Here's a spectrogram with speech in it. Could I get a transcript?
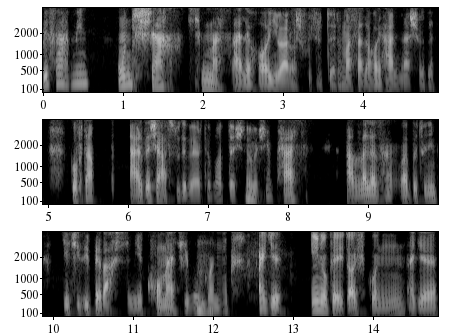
بفهمین اون شخص چه مسئله هایی براش وجود داره مسئله های حل نشده. گفتم ارزش افزوده به ارتباط داشته باشیم. پس اول از همه باید بتونیم یه چیزی ببخشیم یه کمکی بکنیم. اگه اینو پیدا کنیم اگه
